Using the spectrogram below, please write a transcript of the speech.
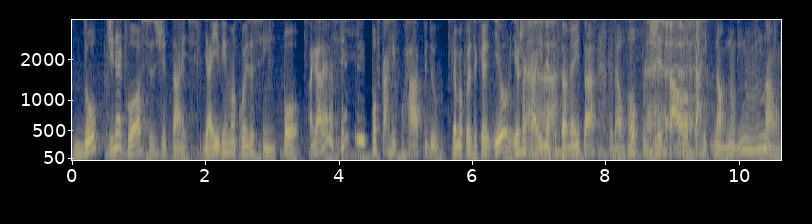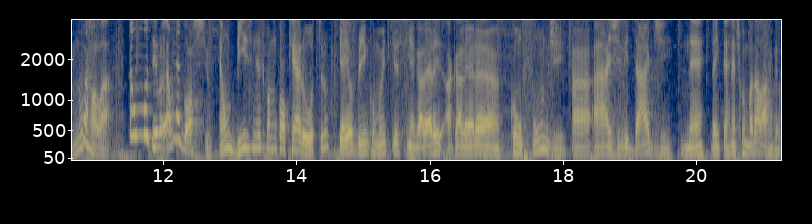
do de negócios digitais. E aí vem uma coisa assim, pô, a galera sempre vou ficar rico rápido, que é uma coisa que eu, eu já caí Aham. nessa também, tá? Eu não vou pro digital, vou ficar rico. Não, não, não, não, não vai rolar. É um modelo, é um negócio, é um business como qualquer outro. E aí eu brinco muito que assim, a galera, a galera confunde a, a agilidade, né, da internet com banda larga. O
